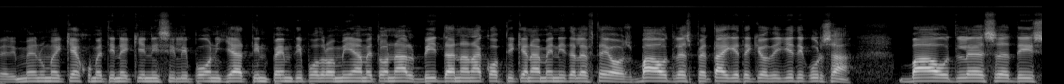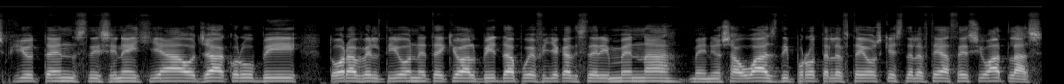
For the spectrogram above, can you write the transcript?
Περιμένουμε και έχουμε την εκκίνηση λοιπόν για την πέμπτη ιπποδρομία με τον Αλμπίντα να ανακόπτει και να μένει τελευταίος. Boundless πετάγεται και οδηγεί την κούρσα. Boundless Disputant στη συνέχεια ο Jack Ruby τώρα βελτιώνεται και ο Αλμπίντα που έφυγε καθυστερημένα. Μένει ο Σαουάζδη προτελευταίος και στη τελευταία θέση ο Atlas.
